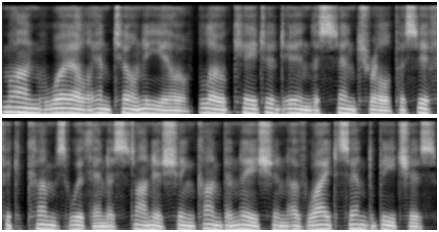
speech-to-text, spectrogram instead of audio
Manuel Antonio, located in the Central Pacific, comes with an astonishing combination of white sand beaches,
